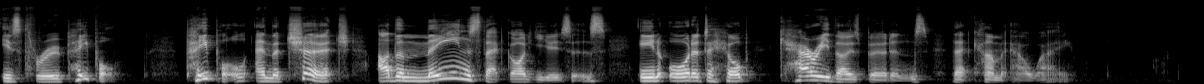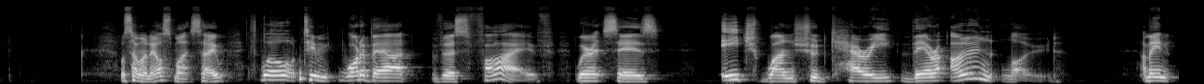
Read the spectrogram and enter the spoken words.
is through people. People and the church are the means that God uses in order to help carry those burdens that come our way. Well, someone else might say, well, Tim, what about verse 5, where it says, each one should carry their own load? I mean,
